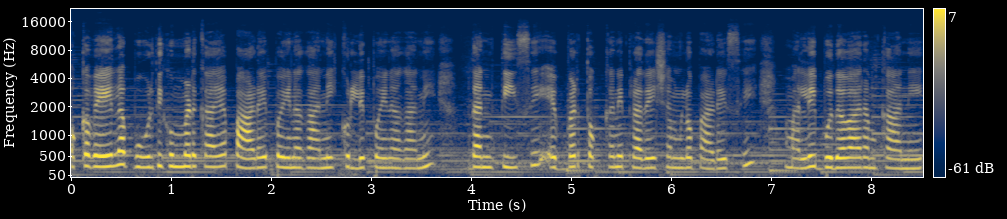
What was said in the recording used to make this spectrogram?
ఒకవేళ బూర్ది గుమ్మడికాయ పాడైపోయినా కానీ కుళ్ళిపోయినా కానీ దాన్ని తీసి ఎవ్వరు తొక్కని ప్రదేశంలో పాడేసి మళ్ళీ బుధవారం కానీ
